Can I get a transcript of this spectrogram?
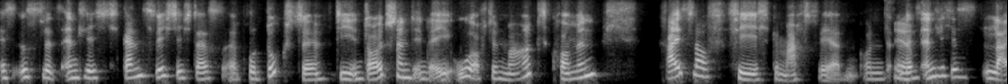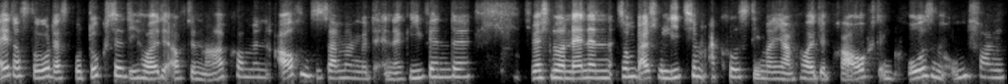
Es ist letztendlich ganz wichtig, dass äh, Produkte, die in Deutschland, in der EU auf den Markt kommen, kreislauffähig gemacht werden. Und ja. letztendlich ist es leider so, dass Produkte, die heute auf den Markt kommen, auch im Zusammenhang mit der Energiewende, ich möchte nur nennen, zum Beispiel Lithium-Akkus, die man ja heute braucht, in großem Umfang,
